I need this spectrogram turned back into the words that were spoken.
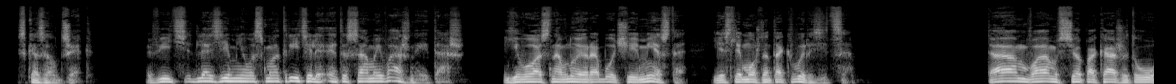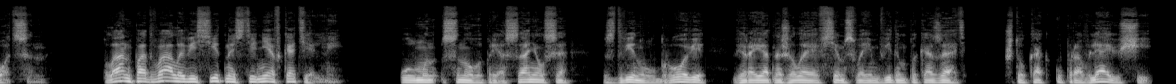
— сказал Джек. Ведь для зимнего смотрителя это самый важный этаж. Его основное рабочее место — если можно так выразиться. Там вам все покажет Уотсон. План подвала висит на стене в котельной. Улман снова приосанился, сдвинул брови, вероятно, желая всем своим видом показать, что как управляющий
